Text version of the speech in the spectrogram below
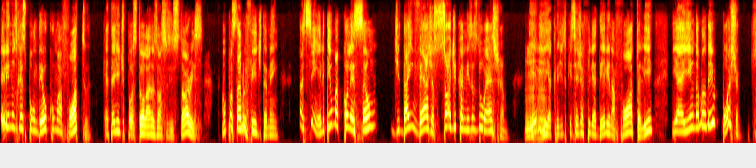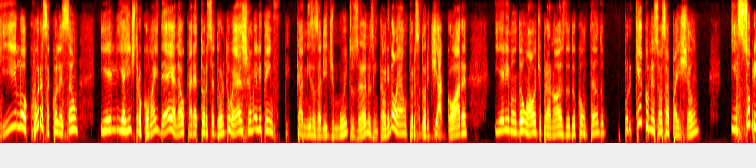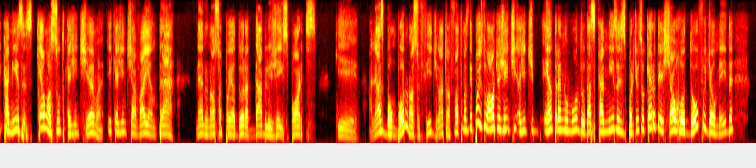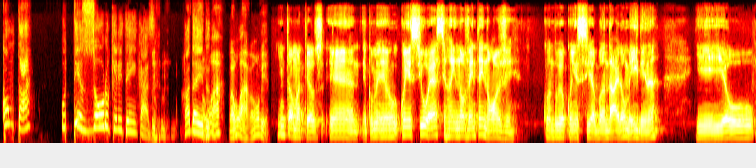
ele nos respondeu com uma foto, que até a gente postou lá nos nossos stories, vamos postar no feed também. Assim, ele tem uma coleção de dar inveja só de camisas do West Ham. Uhum. Ele, acredito que seja a filha dele na foto ali, e aí eu ainda mandei, poxa, que loucura essa coleção. E, ele, e a gente trocou uma ideia, né? O cara é torcedor do West Ham, ele tem camisas ali de muitos anos, então ele não é um torcedor de agora. E ele mandou um áudio para nós, Dudu, contando por que começou essa paixão e sobre camisas, que é um assunto que a gente ama e que a gente já vai entrar né, no nosso apoiador, a WG Sports, que, aliás, bombou no nosso feed lá a tua foto, mas depois do áudio a gente, a gente entra no mundo das camisas esportivas. Eu quero deixar o Rodolfo de Almeida contar o tesouro que ele tem em casa. Roda aí, Vamos Dudu. lá, vamos lá, vamos ver. Então, Matheus, é, eu, conheci o West Ham em 99, quando eu conheci a banda Iron Maiden, né? E eu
